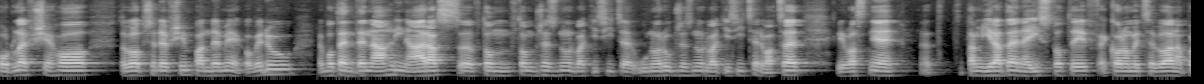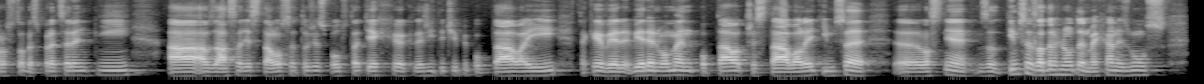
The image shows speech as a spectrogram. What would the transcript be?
Podle všeho to bylo především pandemie covidu, nebo ten, ten náhlý náraz v tom, v tom březnu 2000, únoru březnu 2020, kdy vlastně ta míra té nejistoty v ekonomice byla naprosto bezprecedentní a, a v zásadě stalo se to, že spousta těch, kteří ty čipy poptávají, tak je v jeden moment poptávat přestávali, tím se eh, vlastně tím se zadrhnul ten mechanismus, eh,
